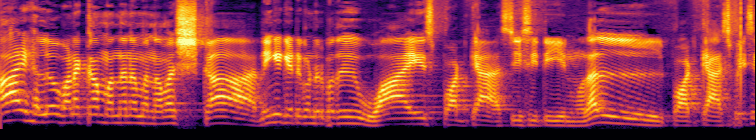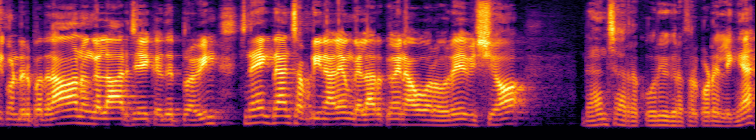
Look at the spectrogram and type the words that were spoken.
ஹாய் ஹலோ வணக்கம் வந்தனம் நமஸ்கார். நீங்க கேட்டுக்கொண்டிருப்பது வாய்ஸ் பாட்காஸ்ட் ஜிசிடியின் முதல் பாட்காஸ்ட் பேசிக்கொண்டிருப்பது நான் உங்கள் RJ Kathir Praveen. Snake dance அப்படின்னாலே உங்க எல்லாருக்குமே நான் ஒரு ஒரே விஷயம். டான்ஸ் ஆடுற கோரியோகிராஃபர் கூட இல்லைங்க.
